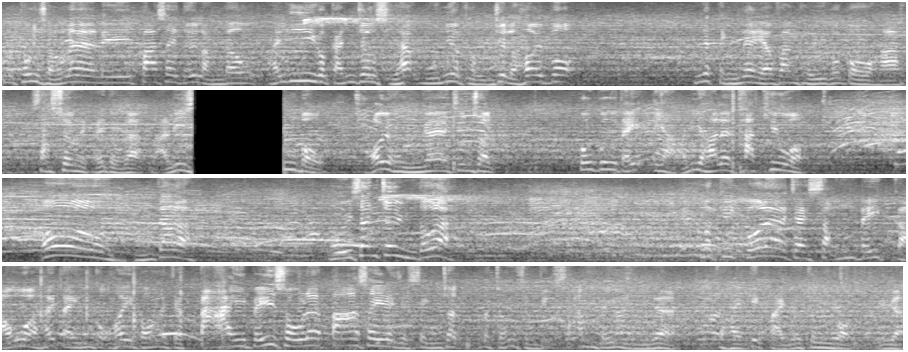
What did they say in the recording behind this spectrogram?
咁啊，通常咧你巴西隊能夠喺呢個緊張時刻換呢個球員出嚟開波。咁一定咧有翻佢嗰個嚇殺傷力喺度㗎。嗱呢宣布彩虹嘅戰術，高高地，哎呀呢下咧撻 Q 喎，哦唔得啦，回身追唔到啦。咁啊結果咧就係十五比九啊！喺第五局可以講咧就大比數咧，巴西咧就勝出，咁啊總成績三比二嘅，就係擊敗咗中國隊嘅。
